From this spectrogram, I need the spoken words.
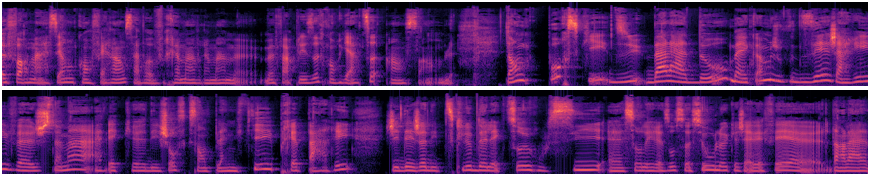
de, formation, conférence. Ça va vraiment, vraiment me, me faire plaisir qu'on regarde ça ensemble. Donc, pour ce qui est du balado, ben comme je vous disais, j'arrive justement avec des choses qui sont planifiées, préparées. J'ai déjà des petits clubs de lecture aussi sur les réseaux sociaux là, que j'avais fait dans la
